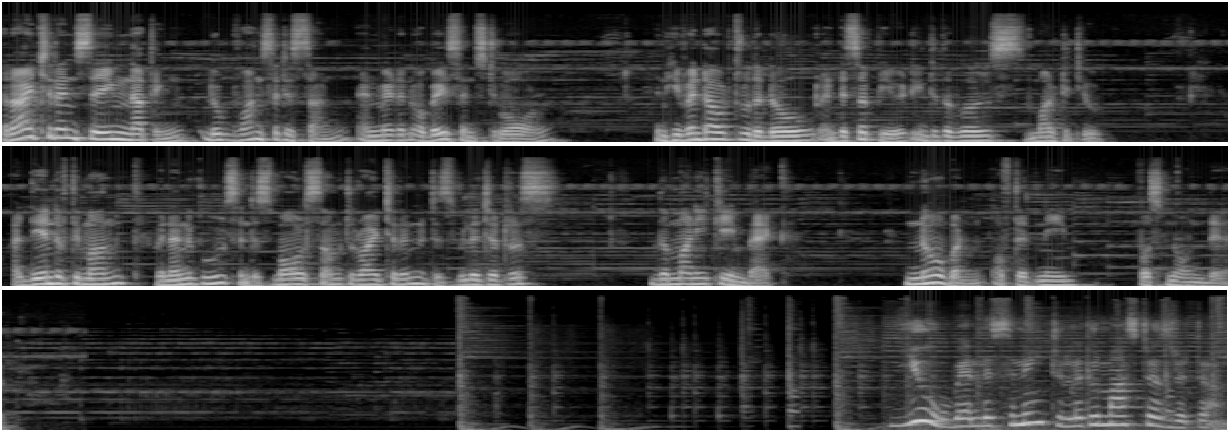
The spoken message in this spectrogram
Raicharan, saying nothing, looked once at his son and made an obeisance to all. Then he went out through the door and disappeared into the world's multitude. At the end of the month, when Anukul sent a small sum to Raicharan at his village address, the money came back. No one of that name was known there. You were listening to Little Master's Return,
